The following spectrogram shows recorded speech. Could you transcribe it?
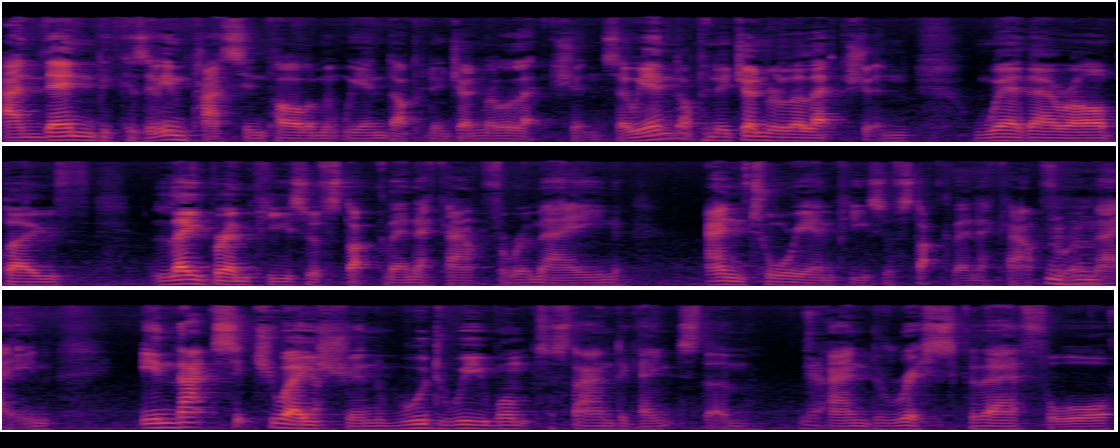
And then, because of impasse in Parliament, we end up in a general election. So we end up in a general election where there are both Labour MPs who have stuck their neck out for Remain and Tory MPs have stuck their neck out for Mhm. Remain. In that situation, would we want to stand against them Yeah. and risk, therefore,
